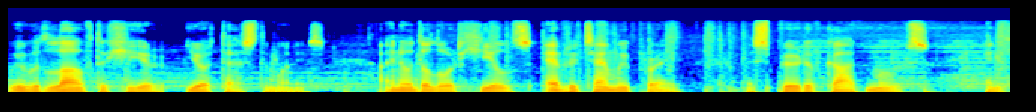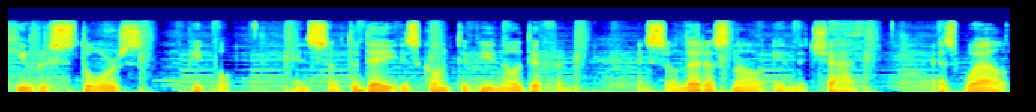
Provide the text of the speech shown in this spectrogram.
We would love to hear your testimonies. I know the Lord heals every time we pray. The Spirit of God moves and He restores people. And so today is going to be no different. And so let us know in the chat as well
